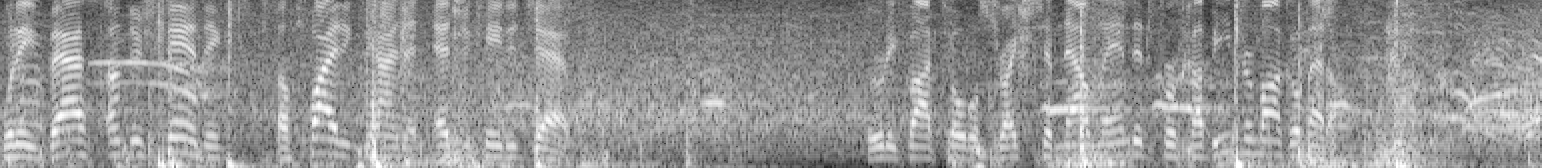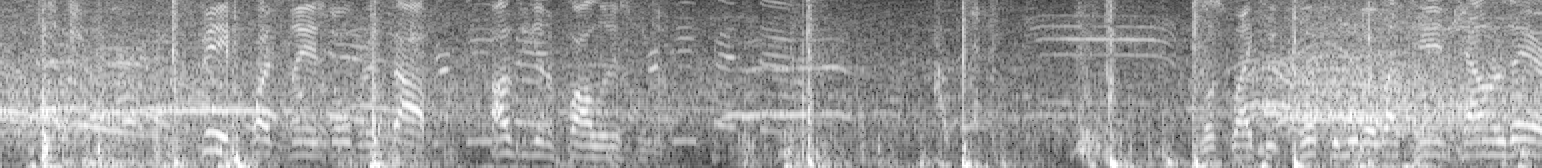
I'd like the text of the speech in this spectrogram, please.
with a vast understanding of fighting behind that educated jab. 35 total strikes have now landed for Khabib Nurmagomedov. Big punch lands over the top. How's he gonna follow this one up? Looked like he clipped him with a left-hand counter there.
